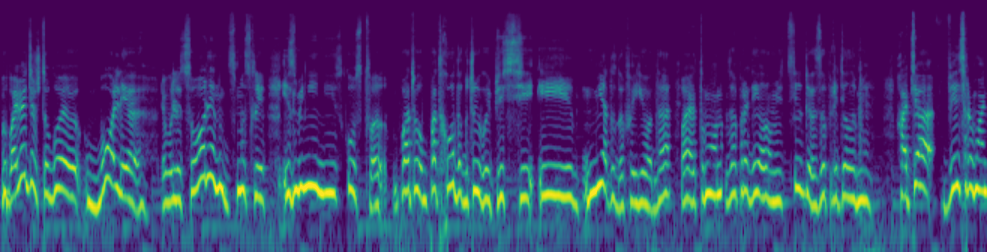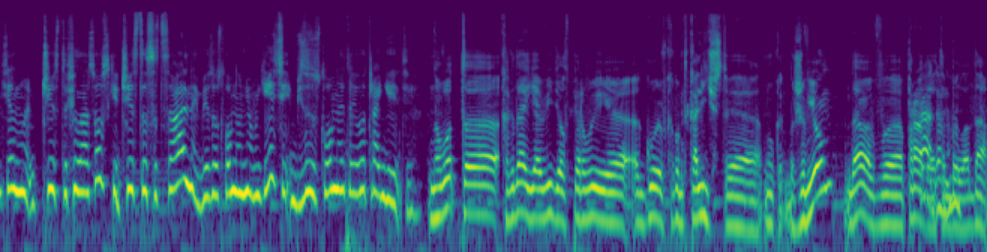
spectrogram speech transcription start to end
вы поймете, что Гоя более революционен в смысле изменения искусства, под, подхода к живописи и методов ее, да, поэтому он за пределами стиля, за пределами... Хотя весь романтизм чисто философский, чисто социальный, безусловно, в нем есть, и, безусловно, это его трагедия. Но вот э, когда я видел впервые Гою в каком-то количестве, ну, как бы живьем, да, в Прадо это было, да.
